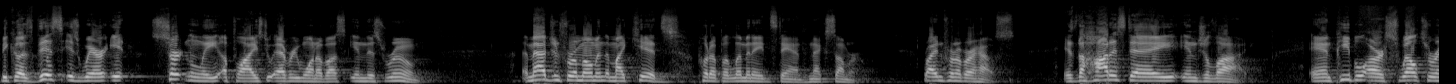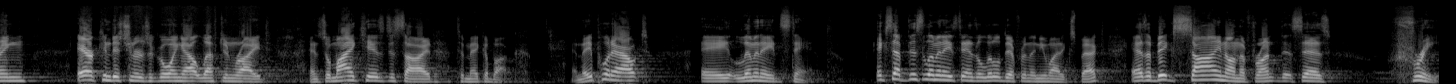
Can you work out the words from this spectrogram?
because this is where it certainly applies to every one of us in this room. Imagine for a moment that my kids put up a lemonade stand next summer right in front of our house. It's the hottest day in July, and people are sweltering, air conditioners are going out left and right, and so my kids decide to make a buck. And they put out a lemonade stand. Except this lemonade stand is a little different than you might expect. It has a big sign on the front that says, free.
